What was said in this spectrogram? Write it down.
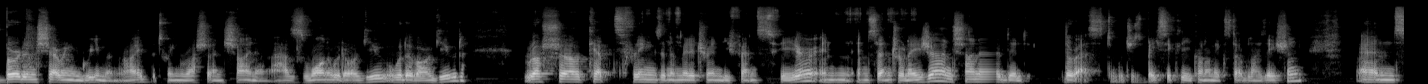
burden sharing agreement, right, between Russia and China. As one would argue, would have argued, Russia kept things in the military and defense sphere in, in Central Asia, and China did the rest, which is basically economic stabilization and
